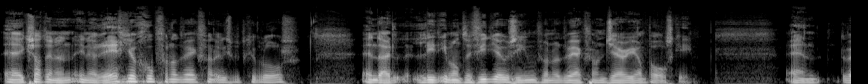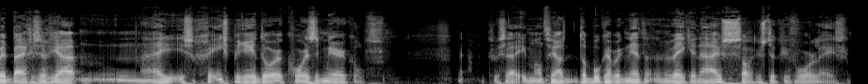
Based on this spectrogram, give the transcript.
Eh, ik zat in een, in een regiogroep van het werk van Elisabeth Kubler-Ross. En daar liet iemand een video zien van het werk van Jerry Jampolsky. En er werd bijgezegd, ja, mm, hij is geïnspireerd door A Course in Miracles. Nou, toen zei iemand, ja, dat boek heb ik net een week in huis, zal ik een stukje voorlezen.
